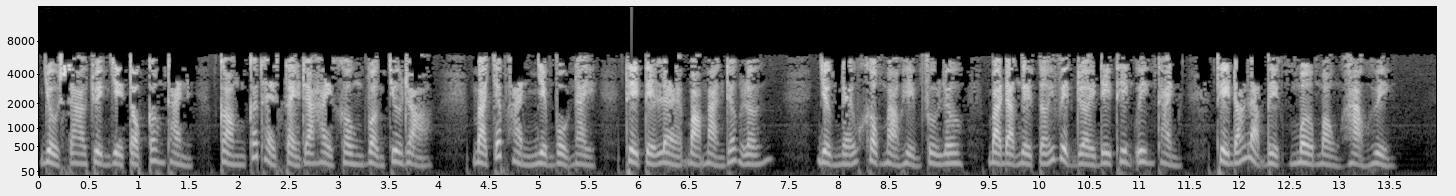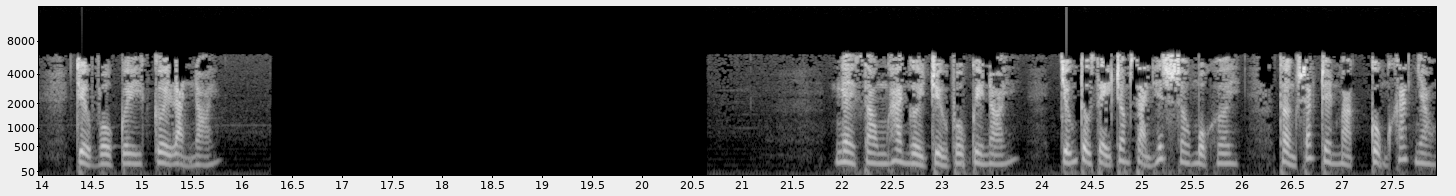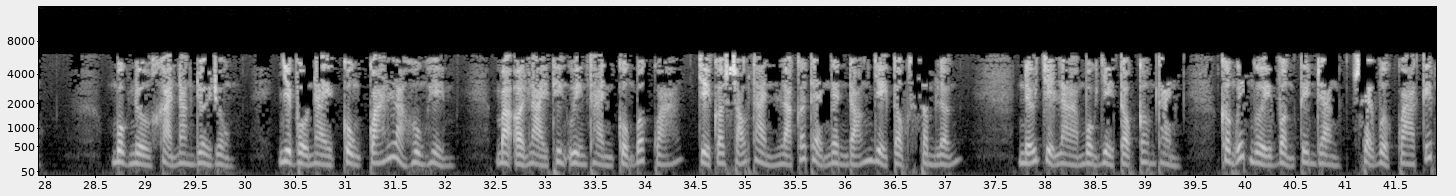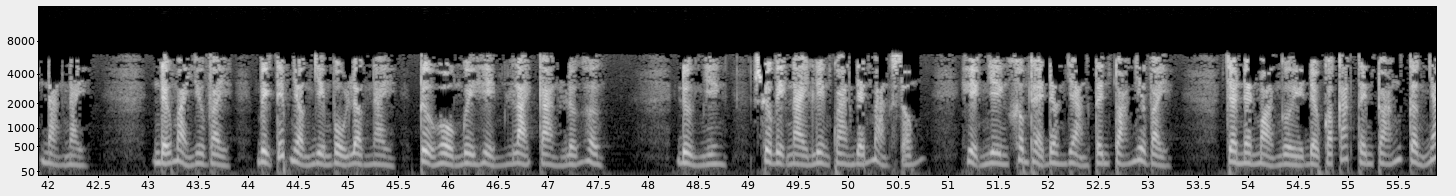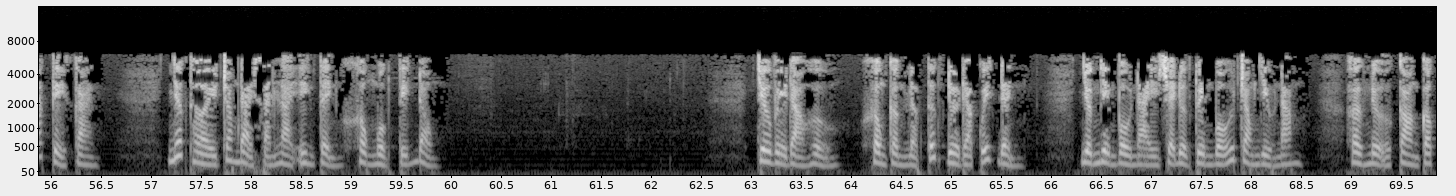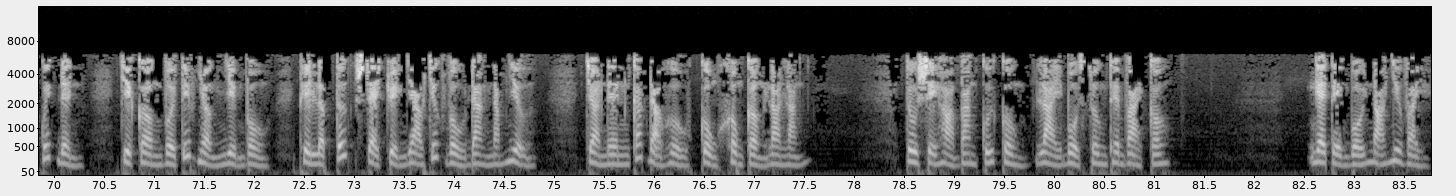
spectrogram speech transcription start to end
Dù sao chuyện gì tộc công thành còn có thể xảy ra hay không vẫn chưa rõ, mà chấp hành nhiệm vụ này thì tỷ lệ bỏ mạng rất lớn. Nhưng nếu không mạo hiểm phiêu lưu mà đã nghĩ tới việc rời đi Thiên Uyên Thành, thì đó là việc mơ mộng hào huyền. Triệu vô quy cười lạnh nói. Nghe xong hai người triệu vô quy nói, chúng tu sĩ trong sảnh hít sâu một hơi, thần sắc trên mặt cũng khác nhau. Một nửa khả năng rơi rụng, nhiệm vụ này cũng quá là hung hiểm, mà ở lại Thiên Uyên Thành cũng bất quá, chỉ có sáu thành là có thể nghênh đón dị tộc xâm lấn. Nếu chỉ là một dị tộc công thành, không ít người vẫn tin rằng sẽ vượt qua kiếp nạn này. Nếu mà như vậy, việc tiếp nhận nhiệm vụ lần này tự hồ nguy hiểm lại càng lớn hơn. Đương nhiên, sự việc này liên quan đến mạng sống, hiện nhiên không thể đơn giản tính toán như vậy, cho nên mọi người đều có các tính toán cân nhắc kỳ càng. Nhất thời trong đại sảnh lại yên tĩnh không một tiếng động. Chưa vị đạo hữu, không cần lập tức đưa ra quyết định. Những nhiệm vụ này sẽ được tuyên bố trong nhiều năm. Hơn nữa còn có quyết định, chỉ cần vừa tiếp nhận nhiệm vụ thì lập tức sẽ chuyển giao chức vụ đang nắm giữ, cho nên các đạo hữu cũng không cần lo lắng. Tu sĩ họ văn cuối cùng lại bổ sung thêm vài câu. Nghe tiền bối nói như vậy,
